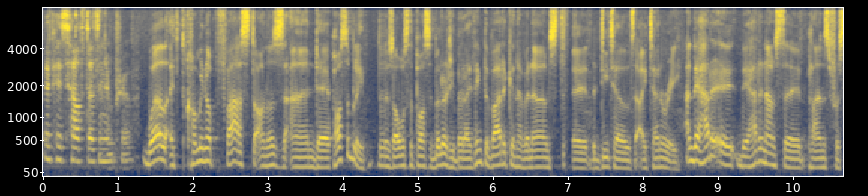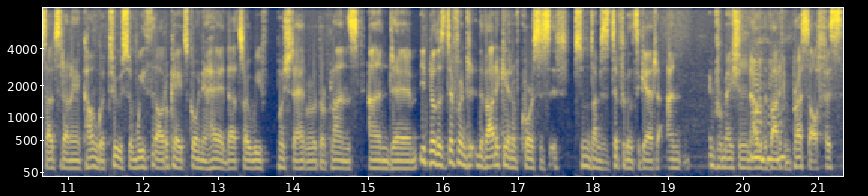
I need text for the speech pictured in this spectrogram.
if his health doesn't improve? Well, it's coming up fast on us, and uh, possibly there's always the possibility. But I think the Vatican have announced uh, the detailed itinerary, and they had uh, they had announced the plans for South Sudan and Congo too. So we thought, okay, it's going ahead. That's why we've pushed ahead with our plans. And um, you know, there's different. The Vatican, of course, is, is sometimes it's difficult to get and information out mm-hmm. of the mm-hmm. Vatican press office.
